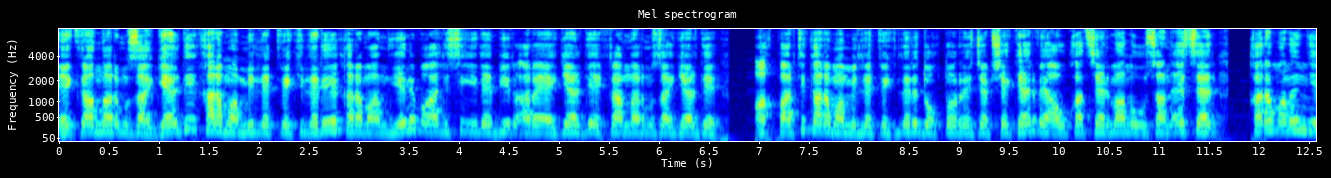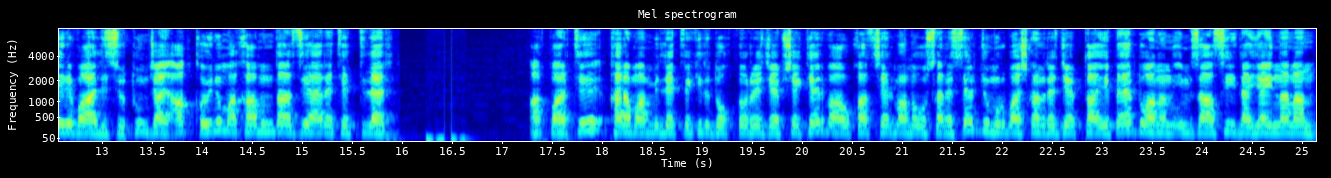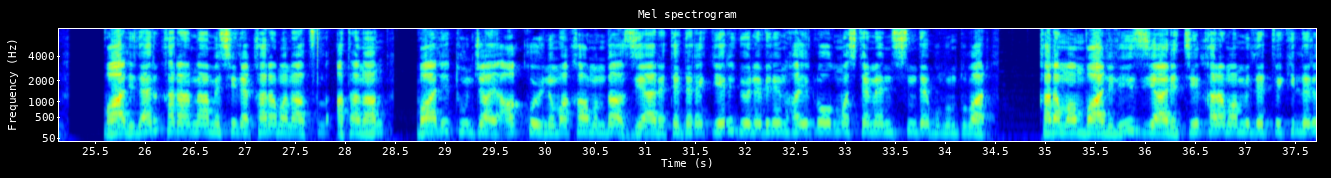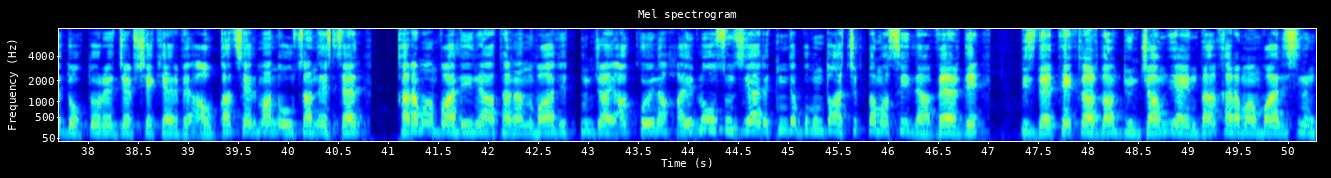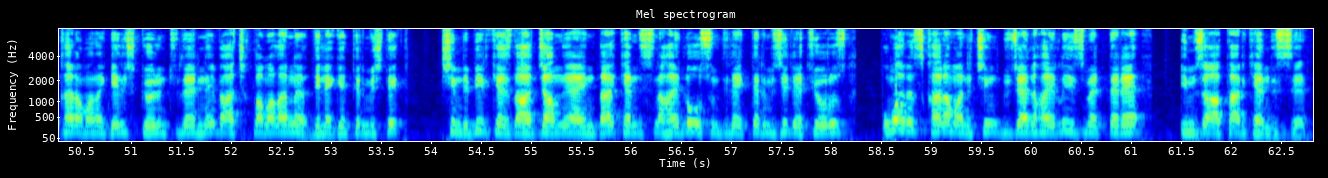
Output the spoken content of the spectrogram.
ekranlarımıza geldi. Karaman milletvekilleri Karaman yeni valisi ile bir araya geldi. Ekranlarımıza geldi. AK Parti Karaman milletvekilleri Doktor Recep Şeker ve avukat Selman Oğuzhan Eser Karaman'ın yeni valisi Tuncay Akkoyun'u makamında ziyaret ettiler. AK Parti Karaman Milletvekili Doktor Recep Şeker ve avukat Selman Oğuzhan Eser Cumhurbaşkanı Recep Tayyip Erdoğan'ın imzasıyla yayınlanan Valiler kararnamesiyle Karaman'a at- atanan Vali Tuncay Akkoyun'u makamında ziyaret ederek yeri görevinin hayırlı olması temennisinde bulundular. Karaman Valiliği ziyareti Karaman Milletvekilleri Doktor Recep Şeker ve avukat Selman Oğuzhan Eser Karaman Valiliğine atanan Vali Tuncay Akkoyun'a hayırlı olsun ziyaretinde bulunduğu açıklamasıyla verdi. Biz de tekrardan dün canlı yayında Karaman Valisi'nin Karaman'a geliş görüntülerini ve açıklamalarını dile getirmiştik. Şimdi bir kez daha canlı yayında kendisine hayırlı olsun dileklerimizi iletiyoruz. Umarız Karaman için güzel hayırlı hizmetlere imza atar kendisi.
